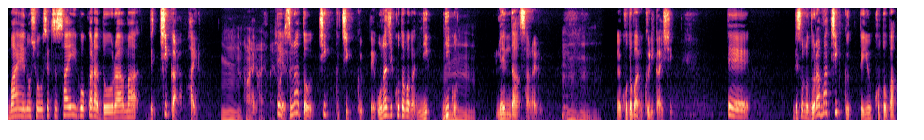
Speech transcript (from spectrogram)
前の小説最後からドラマでチから入る。うん、はいはいはい。で、その後、チックチックって同じ言葉が 2, 2個連打される。うん、言葉の繰り返し。で、で、そのドラマチックっていう言葉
